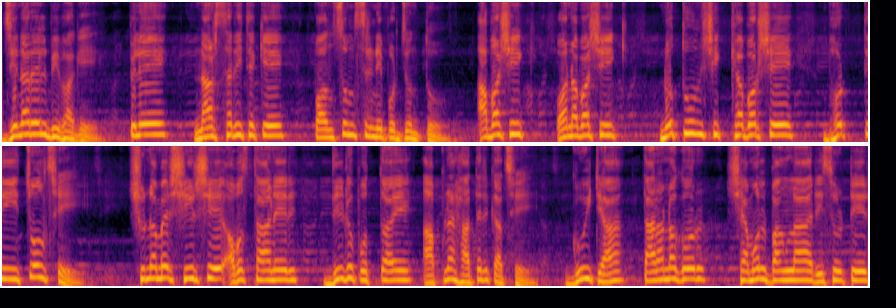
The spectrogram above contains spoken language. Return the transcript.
জেনারেল বিভাগে প্লে নার্সারি থেকে পঞ্চম শ্রেণি পর্যন্ত। আবাসিক, অনাবাসিক, নতুন শিক্ষাবর্ষে ভর্তি চলছে। সুনামের শীর্ষে অবস্থানের দৃঢ় প্রত্যয় আপনার হাতের কাছে। গুইটা তারানগর শ্যামল বাংলা রিসোর্টের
